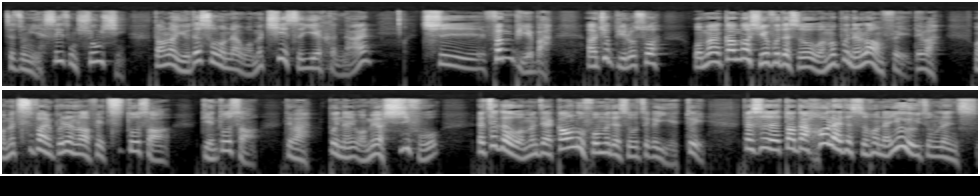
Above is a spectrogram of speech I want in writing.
这种也是一种修行。当然有的时候呢，我们确实也很难去分别吧。啊，就比如说。我们刚刚学佛的时候，我们不能浪费，对吧？我们吃饭也不能浪费，吃多少点多少，对吧？不能，我们要惜福。那这个我们在刚入佛门的时候，这个也对。但是到达后来的时候呢，又有一种认识，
